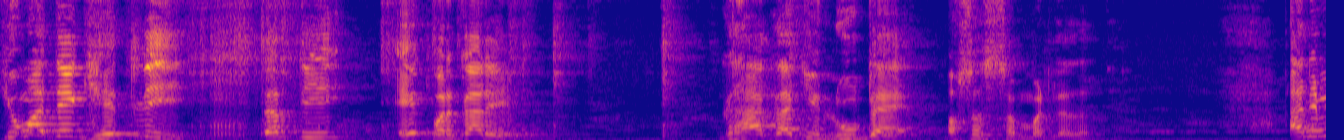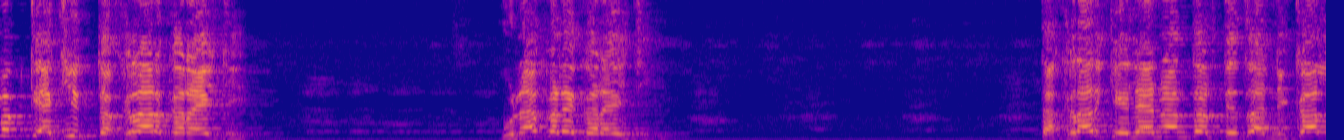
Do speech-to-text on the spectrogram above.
किंवा ते घेतली तर ती एक प्रकारे ग्राहकाची लूट आहे असं समजलं जाते. आणि मग त्याची तक्रार करायची कुणाकडे करायची तक्रार केल्यानंतर त्याचा निकाल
